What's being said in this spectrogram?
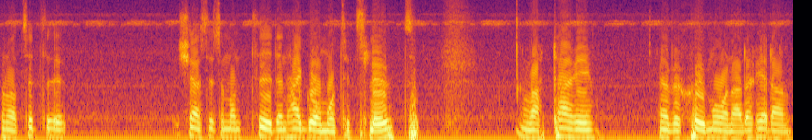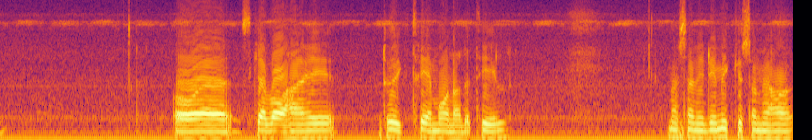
på något sätt uh, känns det som om tiden här går mot sitt slut. Jag har varit här i över sju månader redan. Och uh, ska vara här i drygt tre månader till. Men sen är det mycket som jag har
